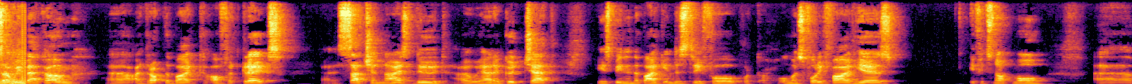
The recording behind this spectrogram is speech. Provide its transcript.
So we're back home. Uh, I dropped the bike off at Greg's. Uh, such a nice dude. Uh, we had a good chat. He's been in the bike industry for what, almost 45 years, if it's not more. Uh,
